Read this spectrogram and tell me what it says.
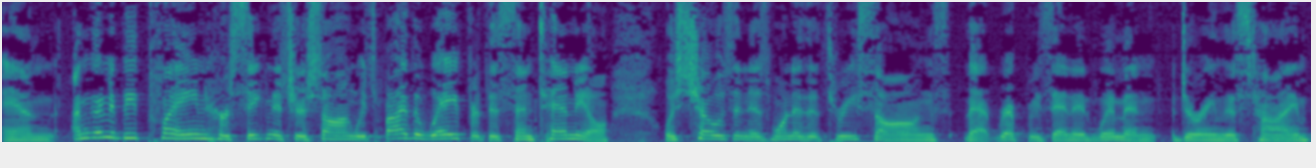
and I'm going to be playing her signature song, which, by the way, for the centennial, was chosen as one of the three songs that represented women during this time.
